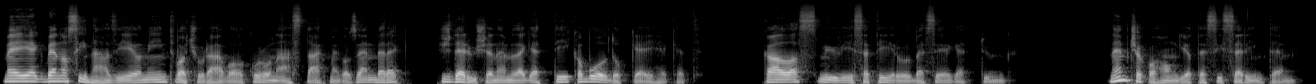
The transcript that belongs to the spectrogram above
melyekben a színházi élményt vacsorával koronázták meg az emberek, s derűsen emlegették a boldog kejheket. Kallas művészetéről beszélgettünk. Nem csak a hangja teszi szerintem,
